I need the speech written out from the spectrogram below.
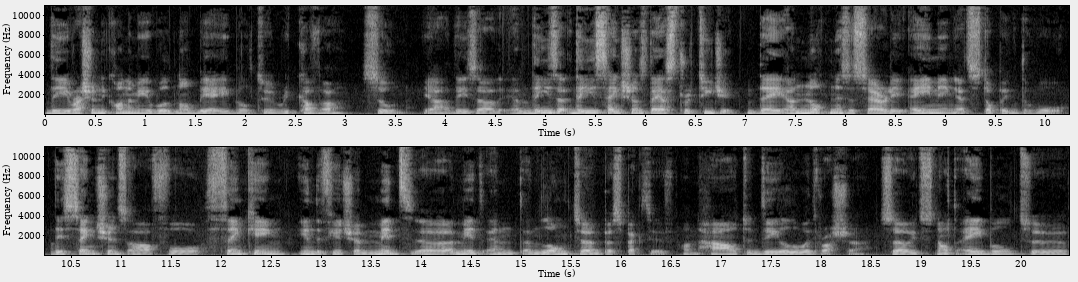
the Russian economy will not be able to recover soon. Yeah, these are these are, these sanctions. They are strategic. They are not necessarily aiming at stopping the war. These sanctions are for thinking in the future, mid uh, mid and, and long term perspective on how to deal with Russia. So it's not able to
